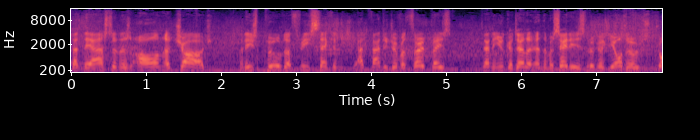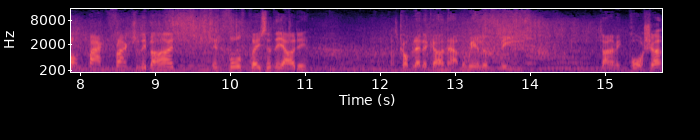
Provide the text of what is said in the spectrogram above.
that the Aston is on a charge, and he's pulled a three-second advantage over third place Dani Juncadella in the Mercedes. Luca Ghiotto's dropped back fractionally behind in fourth place in the Audi. Ledogar now at the wheel of the Dinamic Porsche,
